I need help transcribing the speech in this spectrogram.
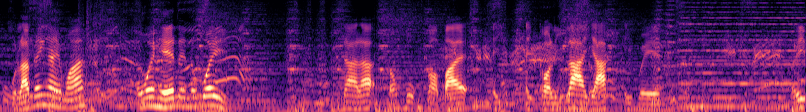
โอ้รับได้ไงวะโอเวอร์เฮดเลยนะเว้ยได้ละต้องบุกต่อไปไอ้ไอ้กอริลลายักษ์ไอ้เวนเฮ้ย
